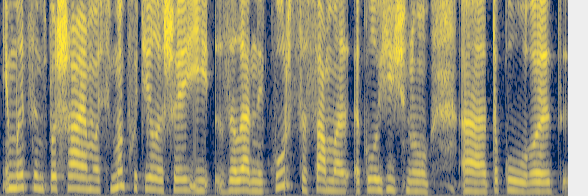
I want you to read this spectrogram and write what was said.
і ми цим пишаємось, ми б хотіли ще і зелений курс, це саме екологічну е, таку е, е,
